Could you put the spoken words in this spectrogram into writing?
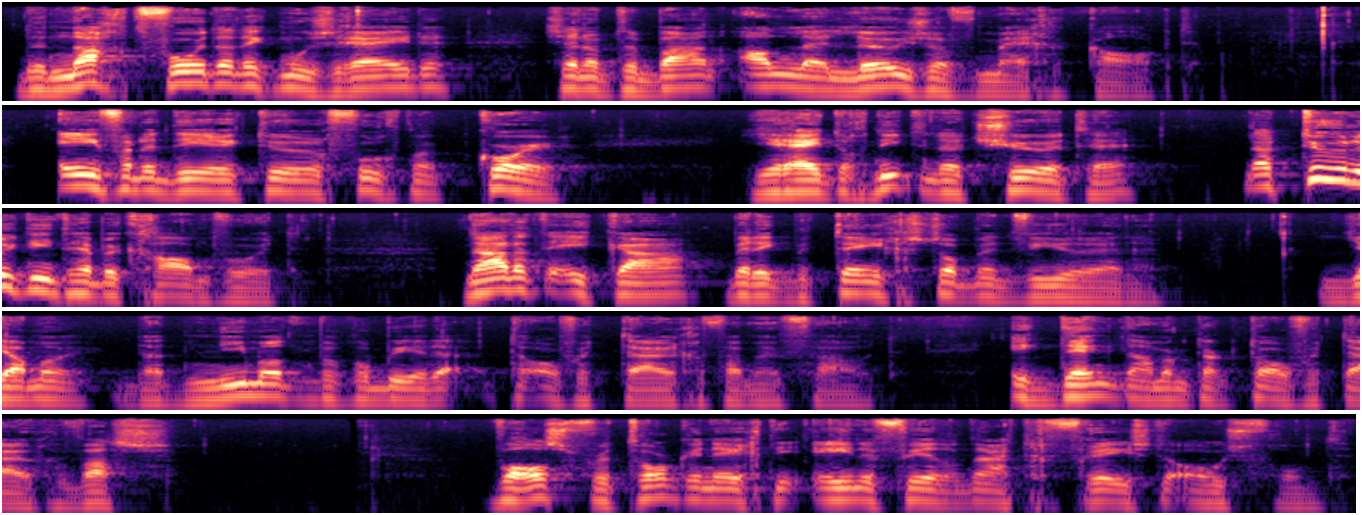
De nacht voordat ik moest rijden zijn op de baan allerlei leuzen over mij gekalkt. Een van de directeuren vroeg me: Cor, je rijdt toch niet in dat shirt, hè? Natuurlijk niet, heb ik geantwoord. Na het EK ben ik meteen gestopt met wielrennen. Jammer dat niemand me probeerde te overtuigen van mijn fout. Ik denk namelijk dat ik te overtuigen was. Wals vertrok in 1941 naar het gevreesde Oostfront.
